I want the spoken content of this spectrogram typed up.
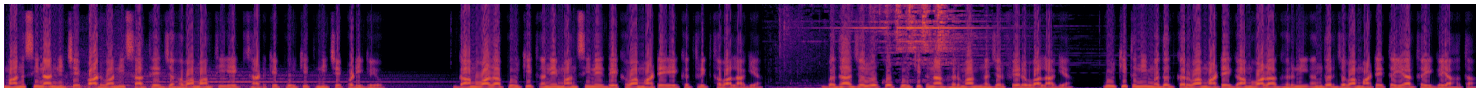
માનસીના નીચે પાડવાની સાથે જ હવામાંથી એક ઝાડકે પુલકિત નીચે પડી ગયો. ગામવાળા પુલકિત અને માનસીને દેખવા માટે એકત્રિત થવા લાગ્યા. બધા જ લોકો પુલકિતના ઘરમાં નજર ફેરવવા લાગ્યા. પુલકિતની મદદ કરવા માટે ગામવાળા ઘરની અંદર જવા માટે તૈયાર થઈ ગયા હતા.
